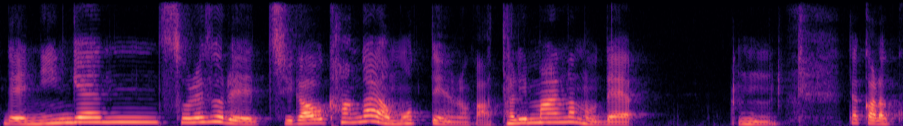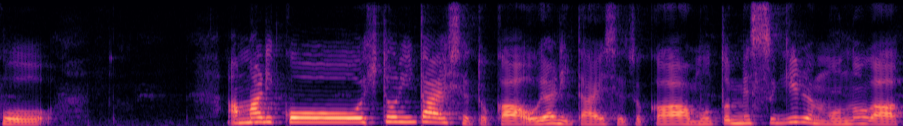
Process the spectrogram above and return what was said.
で人間それぞれ違う考えを持っているのが当たり前なので、うん、だからこうあまりこう人に対してとか親に対してとか求めすぎるものが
